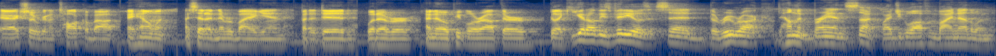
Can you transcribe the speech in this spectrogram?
actually we're gonna talk about a helmet. I said I'd never buy again, but I did, whatever. I know people are out there, be like, you got all these videos that said the Ruroc helmet brands suck. Why'd you go off and buy another one?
